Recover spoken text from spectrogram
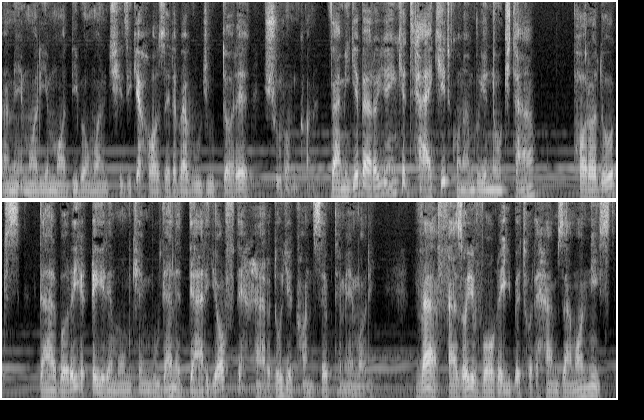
و معماری مادی به عنوان چیزی که حاضره و وجود داره شروع می‌کنه. و میگه برای اینکه تاکید کنم روی نکتم پارادوکس درباره غیر ممکن بودن دریافت هر دوی concept معماری. و فضای واقعی به طور همزمان نیست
